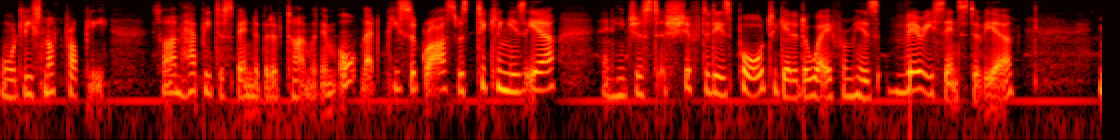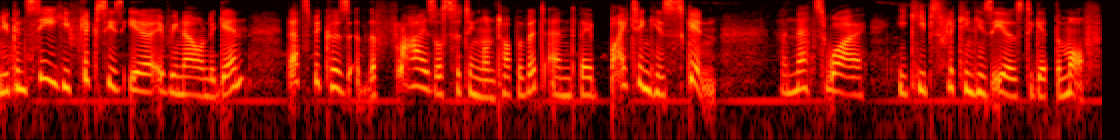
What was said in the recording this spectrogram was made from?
or at least not properly. So I'm happy to spend a bit of time with him. Oh, that piece of grass was tickling his ear, and he just shifted his paw to get it away from his very sensitive ear. And you can see he flicks his ear every now and again, that's because the flies are sitting on top of it and they're biting his skin. And that's why he keeps flicking his ears to get them off.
